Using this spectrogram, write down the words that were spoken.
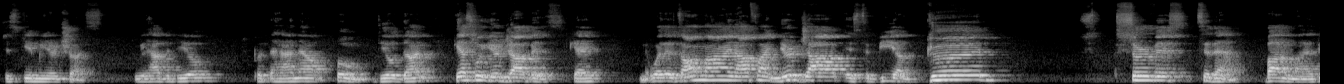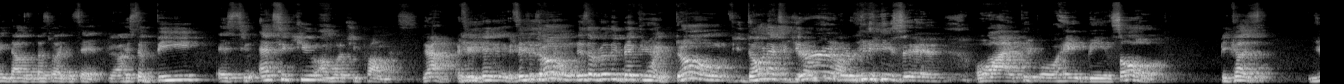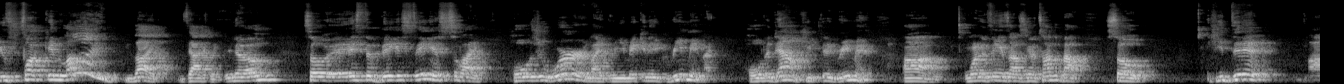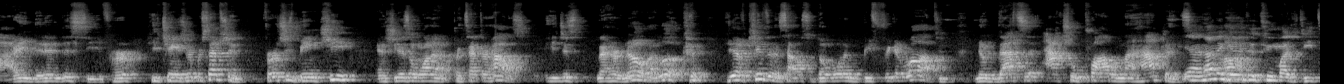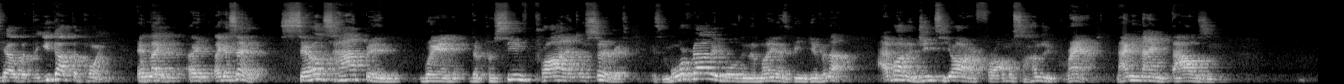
Just give me your trust. Do we have a deal? Put the hand out. Boom, deal done. Guess what your job is? Okay, whether it's online, offline, your job is to be a good service to them. Bottom line, I think that was the best way I could say it. Yeah. Is to be, is to execute on what you promise. yeah, if If you, if this, you is don't, this is a really big point. don't, If you don't execute on what you you're the promise, reason why people hate being sold. because You fucking lied. you lied. Exactly. You know? So it's the biggest thing is to like hold your word. Like when you make an agreement, like hold it down, keep the agreement. Um, one of the things I was gonna talk about, so he didn't lie, he didn't deceive her, he changed her perception. First she's being cheap and she doesn't want to protect her house. He just let her know, like, look, you have kids in this house who don't want to be freaking robbed. You know, that's the actual problem that happens. Yeah, and I didn't get Um, into too much detail, but the, you got the point. And like, like like I said, sales happen when the perceived product or service is more valuable than the money that's being given up. I bought a GTR for almost 100 grand, 99,000.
